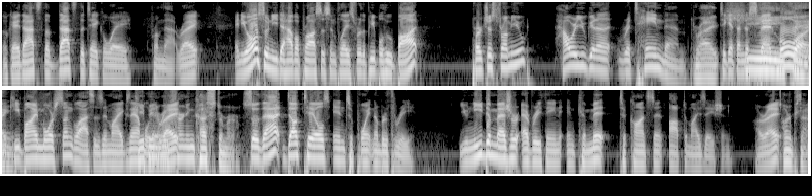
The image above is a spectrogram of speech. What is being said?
Okay? That's the that's the takeaway from that, right? And you also need to have a process in place for the people who bought, purchased from you. How are you going to retain them Right. to get them to spend more thing. and keep buying more sunglasses in my example Keeping here, right? returning customer. So that ducktails into point number three. You need to measure everything and commit to constant optimization. All right. 100%.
